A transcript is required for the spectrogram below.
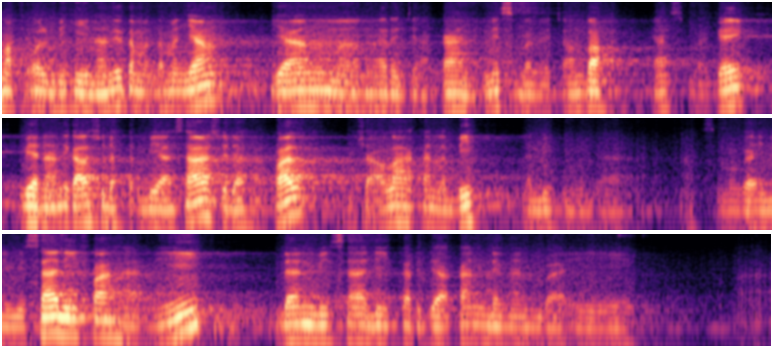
maf'ul bihi. Nanti teman-teman yang yang mengerjakan. Ini sebagai contoh ya sebagai biar nanti kalau sudah terbiasa sudah hafal insya Allah akan lebih lebih mudah. Nah, semoga ini bisa difahami dan bisa dikerjakan dengan baik. Nah,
